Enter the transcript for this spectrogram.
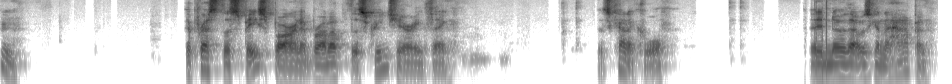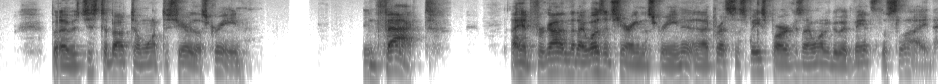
Hmm. I pressed the space bar and it brought up the screen sharing thing. That's kind of cool. I didn't know that was going to happen, but I was just about to want to share the screen. In fact, I had forgotten that I wasn't sharing the screen and I pressed the space bar because I wanted to advance the slide.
